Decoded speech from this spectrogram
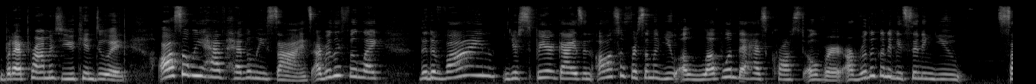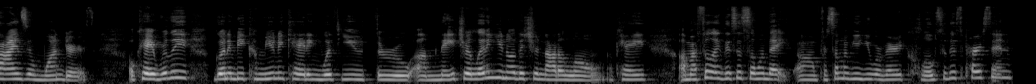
but I promise you, you can do it. Also, we have heavenly signs. I really feel like the divine, your spirit guides, and also for some of you, a loved one that has crossed over are really going to be sending you signs and wonders. Okay, really going to be communicating with you through um, nature, letting you know that you're not alone. Okay, um, I feel like this is someone that um, for some of you, you were very close to this person,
